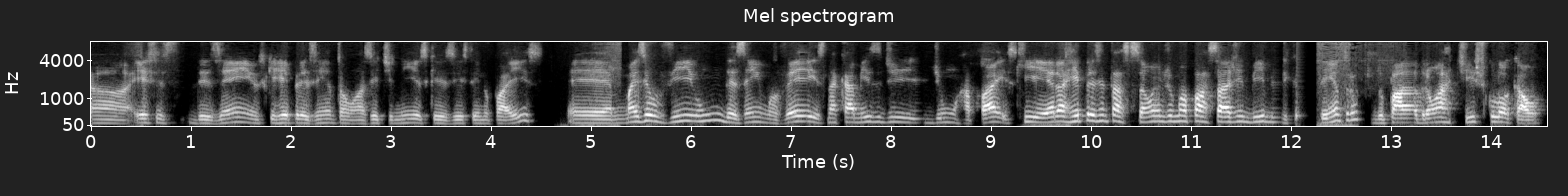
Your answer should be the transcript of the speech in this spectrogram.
uh, esses desenhos que representam as etnias que existem no país, é, mas eu vi um desenho uma vez na camisa de, de um rapaz que era a representação de uma passagem bíblica dentro do padrão artístico local.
